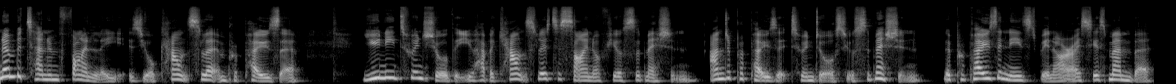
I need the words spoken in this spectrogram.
Number 10, and finally, is your counsellor and proposer. You need to ensure that you have a counsellor to sign off your submission and a proposer to endorse your submission. The proposer needs to be an RICS member,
